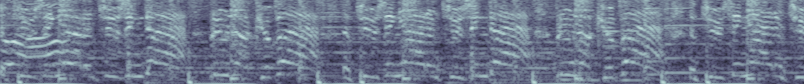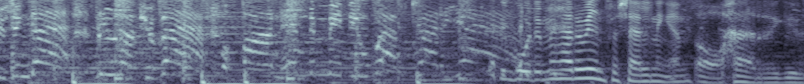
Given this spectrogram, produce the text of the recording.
En tusing här, en tusing där, bruna kuvert En tusing här, en tusing där, bruna kuvert En tusing här, en tusing där, bruna kuvert Vad fan hände med din rapkarriär? Hur går det med heroinförsäljningen? Ja, herregud.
